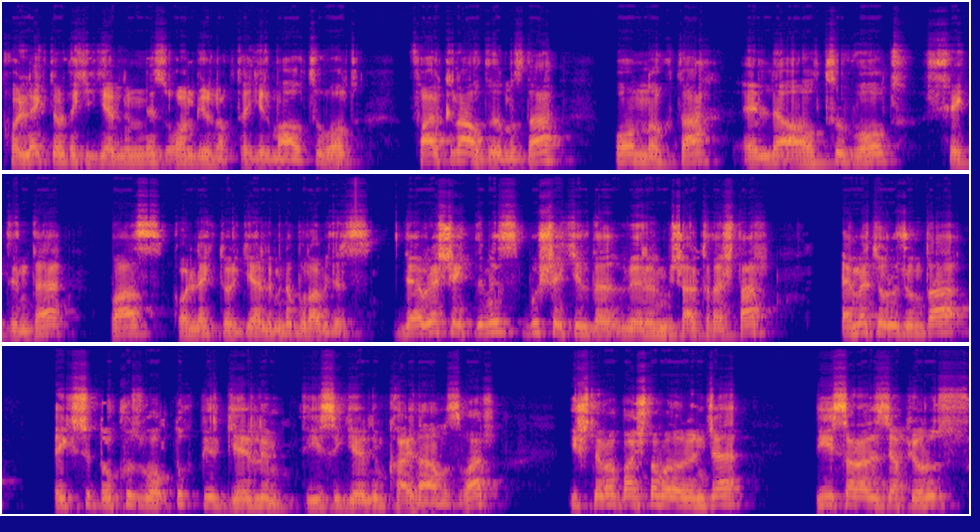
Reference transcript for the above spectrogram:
Kolektördeki gerilimimiz 11.26 volt. Farkını aldığımızda 10.56 volt şeklinde baz kolektör gerilimini bulabiliriz. Devre şeklimiz bu şekilde verilmiş arkadaşlar. Emetör ucunda eksi 9 voltluk bir gerilim, DC gerilim kaynağımız var. İşleme başlamadan önce DC analiz yapıyoruz.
